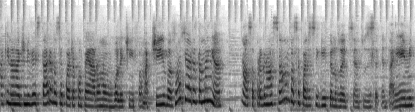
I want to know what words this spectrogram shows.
Aqui na Rádio Universitária você pode acompanhar um novo boletim informativo às 11 horas da manhã. Nossa programação você pode seguir pelos 870m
